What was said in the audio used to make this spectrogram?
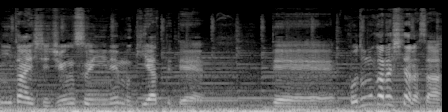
に対して純粋にね向き合っててで子供からしたらさ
